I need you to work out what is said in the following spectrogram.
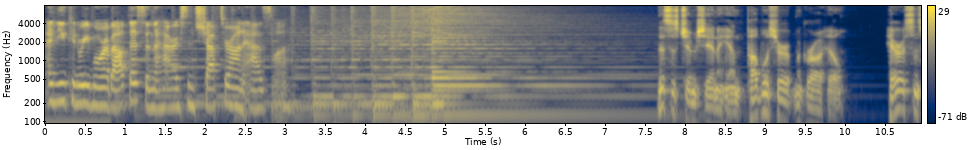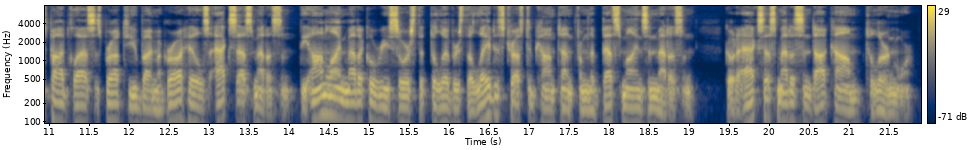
And you can read more about this in the Harrison's chapter on asthma. This is Jim Shanahan, publisher at McGraw Hill. Harrison's PodClass is brought to you by McGraw Hill's Access Medicine, the online medical resource that delivers the latest trusted content from the best minds in medicine. Go to accessmedicine.com to learn more.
